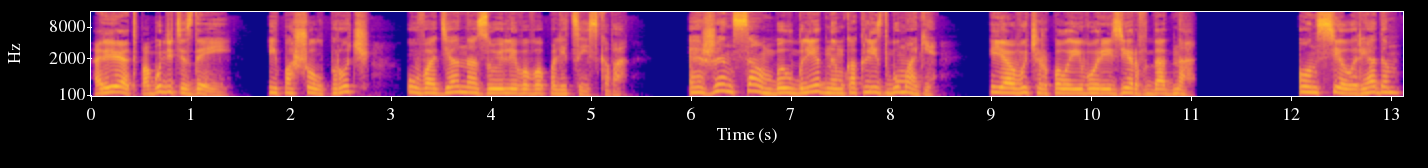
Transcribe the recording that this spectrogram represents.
Ариет, побудете с Дэей?» И пошел прочь, уводя назойливого полицейского. Эжен сам был бледным, как лист бумаги. Я вычерпала его резерв до дна. Он сел рядом,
